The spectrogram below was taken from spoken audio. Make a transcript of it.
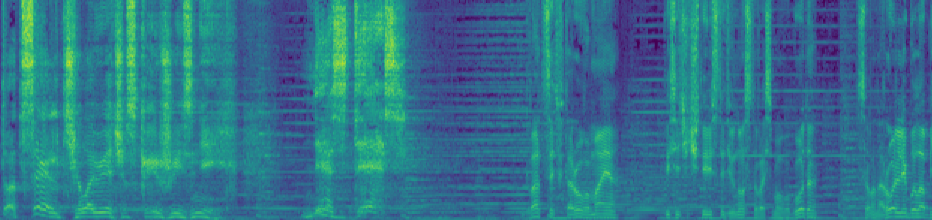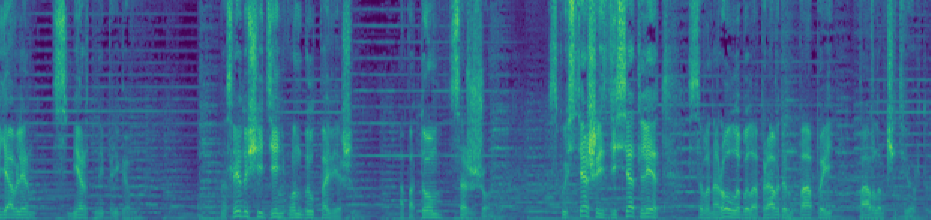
то цель человеческой жизни не здесь. 22 мая 1498 года Савонаролли был объявлен смертный приговор. На следующий день он был повешен, а потом сожжен. Спустя 60 лет Савонаролла был оправдан папой Павлом IV.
